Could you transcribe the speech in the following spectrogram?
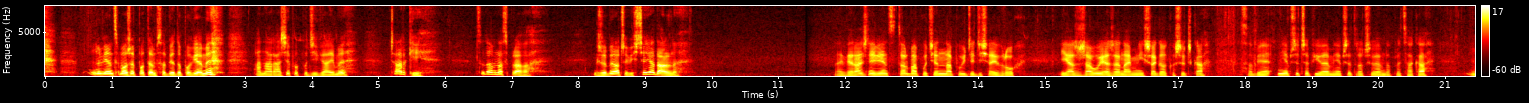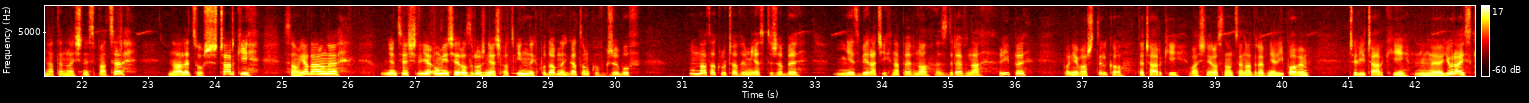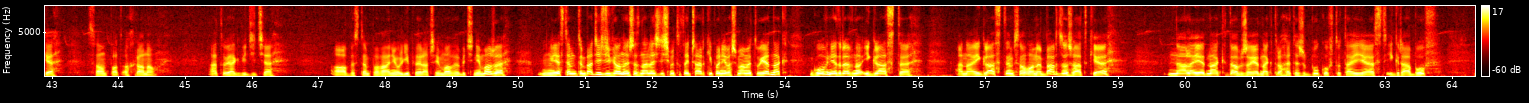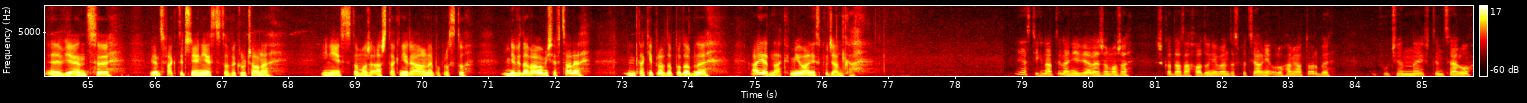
więc może potem sobie dopowiemy. A na razie popodziwiajmy czarki. Cudowna sprawa. Grzyby oczywiście jadalne. Najwyraźniej więc torba płócienna pójdzie dzisiaj w ruch. I aż żałuję, że najmniejszego koszyczka sobie nie przyczepiłem, nie przytroczyłem do plecaka na ten leśny spacer. No ale cóż, czarki są jadalne, więc jeśli je umiecie rozróżniać od innych podobnych gatunków grzybów, no to kluczowym jest, żeby nie zbierać ich na pewno z drewna lipy, ponieważ tylko te czarki właśnie rosnące na drewnie lipowym, czyli czarki mm, jurajskie, są pod ochroną. A tu jak widzicie o występowaniu lipy raczej mowy być nie może. Jestem tym bardziej zdziwiony, że znaleźliśmy tutaj czarki, ponieważ mamy tu jednak głównie drewno iglaste, a na iglastym są one bardzo rzadkie. No ale jednak dobrze, jednak trochę też buków tutaj jest i grabów, e, więc, e, więc faktycznie nie jest to wykluczone. I nie jest to może aż tak nierealne. Po prostu nie wydawało mi się wcale mm, takie prawdopodobne, a jednak miła niespodzianka. Jest ich na tyle niewiele, że może szkoda zachodu, nie będę specjalnie uruchamiał torby płóciennej w tym celu.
